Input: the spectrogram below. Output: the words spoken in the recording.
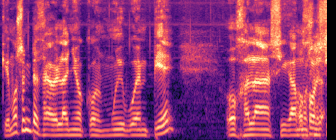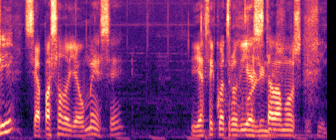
que hemos empezado el año con muy buen pie. Ojalá sigamos Ojo, así. Se ha pasado ya un mes, ¿eh? Y hace cuatro días estábamos, sí.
